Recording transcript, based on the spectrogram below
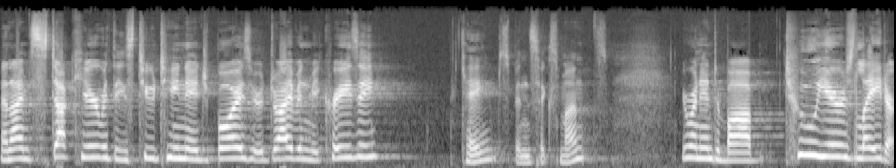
and I'm stuck here with these two teenage boys who are driving me crazy. Okay, it's been six months. You run into Bob two years later.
